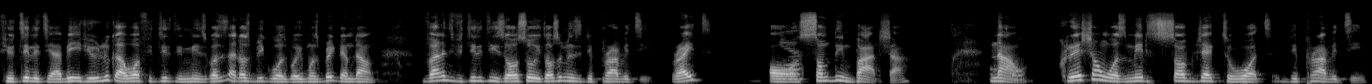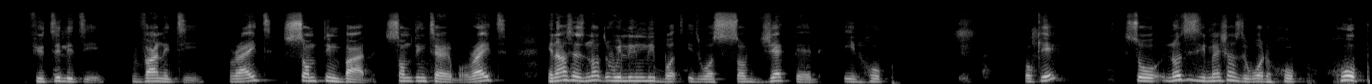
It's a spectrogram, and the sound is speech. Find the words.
Futility. I mean, if you look at what futility means, because these are just big words, but you must break them down. Vanity, futility is also, it also means depravity, right? Or Yeah. something bad, Sha. Now, creation was made subject to what? Depravity, futility, vanity, right? Something bad, something terrible, right? He now says, not willingly, but it was subjected in hope. Okay? So notice he mentions the word hope. Hope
